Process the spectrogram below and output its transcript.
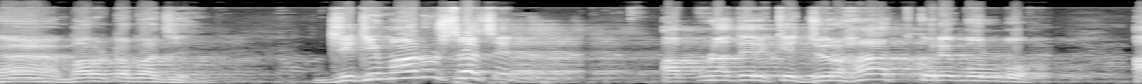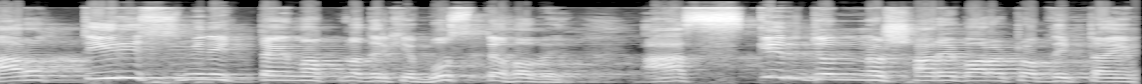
হ্যাঁ বারোটা বাজে। যেটি মানুষ আছেন, আপনাদেরকে জোরহাত করে বলব, আরও তিরিশ মিনিট টাইম আপনাদেরকে বসতে হবে। আজকের জন্য সাড়ে বারোটা অব্দি টাইম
